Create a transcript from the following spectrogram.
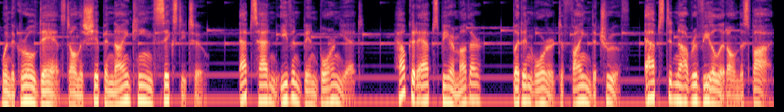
When the girl danced on the ship in 1962, Epps hadn't even been born yet. How could Epps be her mother? But in order to find the truth, Epps did not reveal it on the spot.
